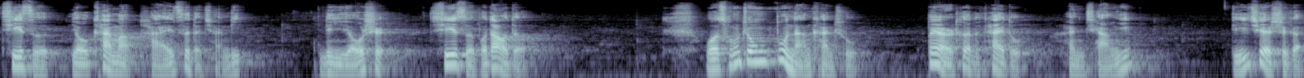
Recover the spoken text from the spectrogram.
妻子有看望孩子的权利。理由是妻子不道德。我从中不难看出，贝尔特的态度很强硬，的确是个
